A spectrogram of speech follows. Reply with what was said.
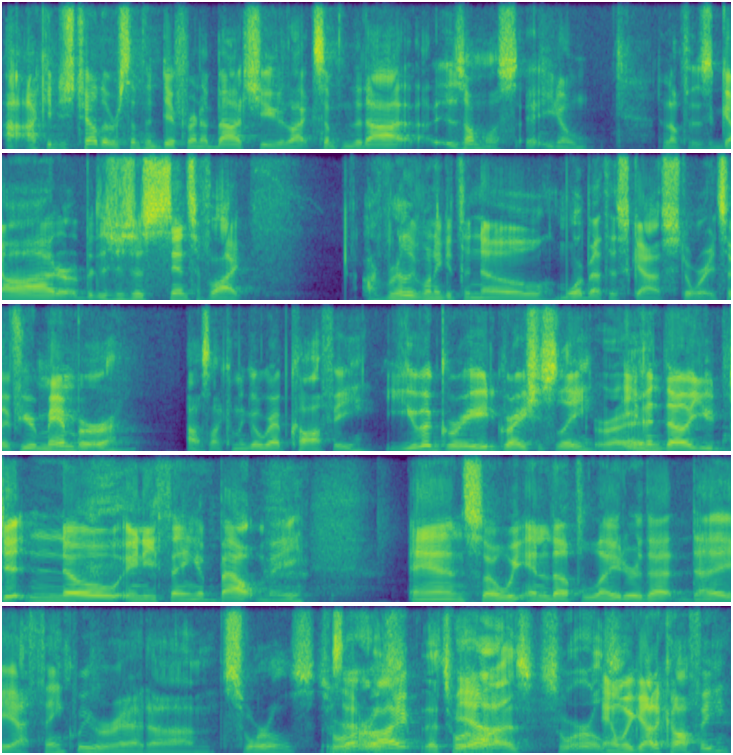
I, I could just tell there was something different about you, like something that I is almost you know, I don't know if it's God or, but there's just this sense of like, I really want to get to know more about this guy's story. So if you remember. I was like, I'm gonna go grab coffee. You agreed graciously, Right. even though you didn't know anything about me. And so we ended up later that day. I think we were at um, Swirls. Is that right? That's where it was, Swirls. And we got a coffee,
